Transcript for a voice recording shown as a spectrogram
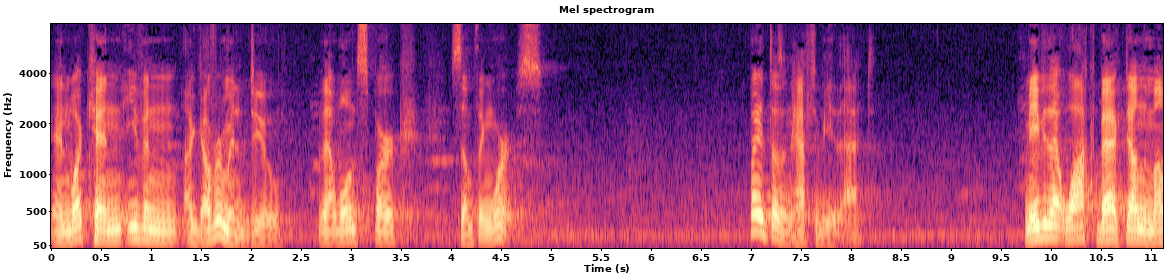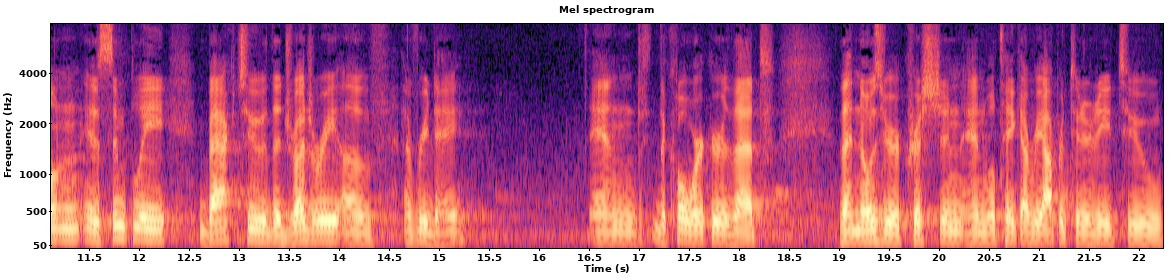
And what can even a government do that won't spark something worse? But it doesn't have to be that. Maybe that walk back down the mountain is simply back to the drudgery of every day and the coworker that, that knows you're a Christian and will take every opportunity to,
